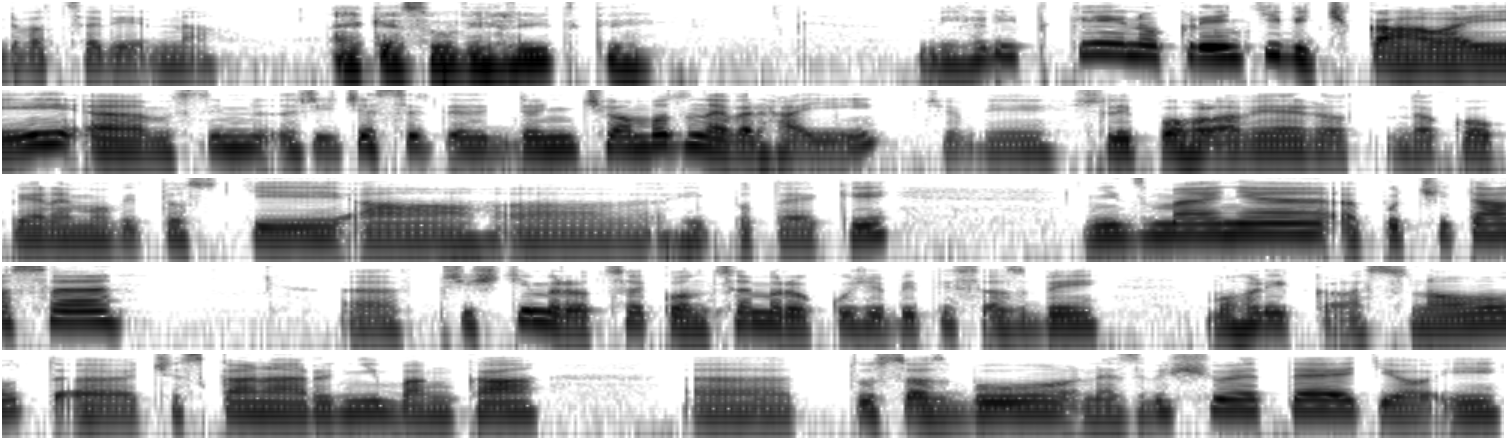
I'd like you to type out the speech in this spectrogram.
2021. A jaké jsou vyhlídky? Vyhlídky, no klienti vyčkávají, eh, musím říct, že se do ničeho moc nevrhají, že by šli po hlavě do, do koupě nemovitosti a, a hypotéky. Nicméně počítá se v příštím roce, koncem roku, že by ty sazby mohly klesnout. Eh, Česká národní banka eh, tu sazbu nezvyšuje teď, jo, i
